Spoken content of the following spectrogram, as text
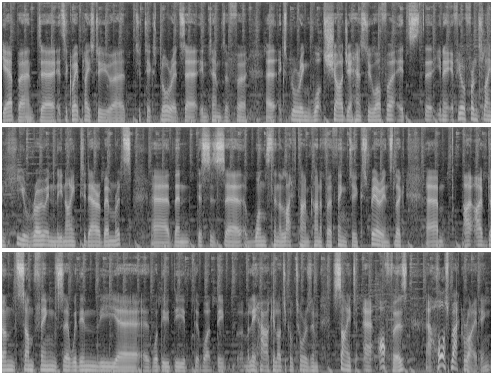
Yep, and uh, it's a great place to uh, to, to explore. It's uh, in terms of uh, uh, exploring what Sharjah has to offer. It's the you know if you're a frontline hero in the United Arab Emirates, uh, then this is a once in a lifetime kind of a thing to experience. Look, um, I, have done some things within the what the, the, the what the Mleha Archaeological Tourism site offers. horseback riding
